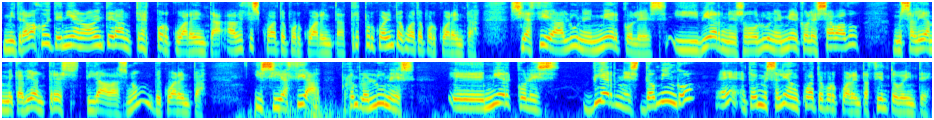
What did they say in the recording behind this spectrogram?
mi trabajo que tenía normalmente eran 3 por 40, a veces 4 por 40, 3 por 40, 4 por 40, si hacía lunes, miércoles y viernes, o lunes, miércoles, sábado, me salían, me cabían 3 tiradas, ¿no?, de 40, y si hacía, por ejemplo, lunes, eh, miércoles viernes, domingo, ¿eh? entonces me salían 4x40, 120,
